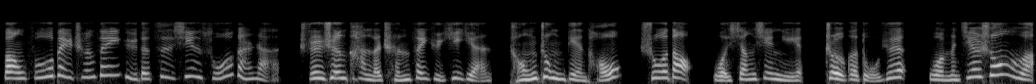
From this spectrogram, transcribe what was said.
仿佛被陈飞宇的自信所感染，深深看了陈飞宇一眼，重重点头，说道：“我相信你，这个赌约。”我们接受了，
